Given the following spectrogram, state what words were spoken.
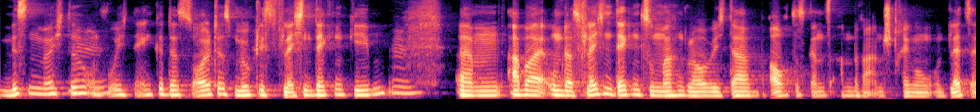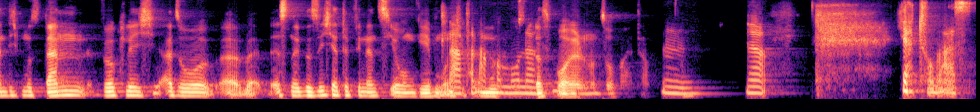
missen möchte mhm. und wo ich denke, das sollte es möglichst flächendeckend geben. Mhm. Ähm, aber um das flächendeckend zu machen, glaube ich, da braucht es ganz andere Anstrengungen. Und letztendlich muss dann wirklich, also äh, es eine gesicherte Finanzierung geben Klar, und von der Kommune. das wollen mhm. und so weiter. Mhm. Ja. Ja, Thomas,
